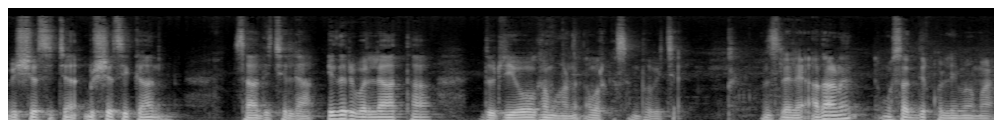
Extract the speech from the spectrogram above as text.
വിശ്വസിച്ച വിശ്വസിക്കാൻ സാധിച്ചില്ല. ഇതൊരു വല്ലാത്ത ദുര്യോഗമാണ് അവർക്ക് സംഭവിച്ചത്. മനസ്സിലല്ലേ അതാണ് മുസദ്ദിഖുല്ലിമ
